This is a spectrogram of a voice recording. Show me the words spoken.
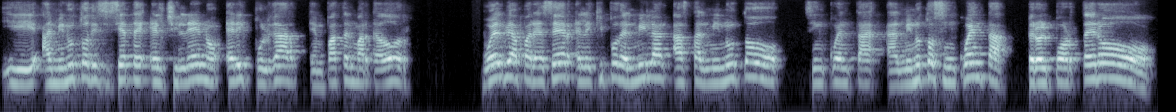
y al minuto 17 el chileno Eric Pulgar empata el marcador. Vuelve a aparecer el equipo del Milan hasta el minuto 50, al minuto 50, pero el portero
